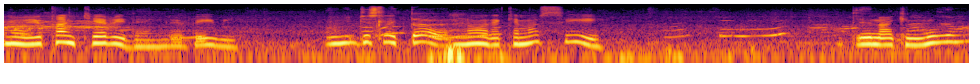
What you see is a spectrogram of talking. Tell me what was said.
No, you can't carry them, the baby. Mm, just like that. No, they cannot see. Then I can move them.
